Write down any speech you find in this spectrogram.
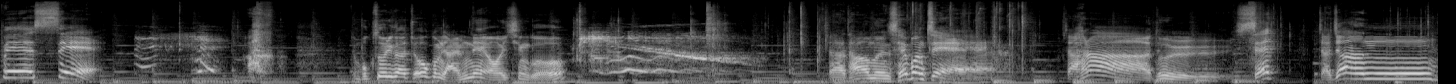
뱃슬! 목소리가 조금 얇네요 이 친구. 자 다음은 세 번째. 자 하나 둘 셋. 짜잔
